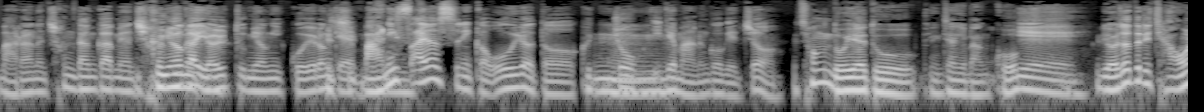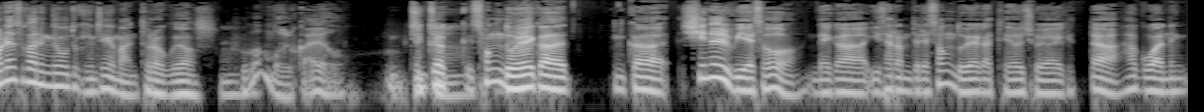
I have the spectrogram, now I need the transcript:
말하는 천당 가면 처녀가 극명. 12명 있고 이런 게 그치. 많이 음. 쌓였으니까 오히려 더 그쪽 음. 이게 많은 거겠죠. 성노예도 굉장히 많고 예. 그리고 여자들이 자원해서 가는 경우도 굉장히 많더라고요. 그건 뭘까요? 진짜 그러니까. 그 성노예가 그러니까 신을 위해서 내가 이 사람들의 성노예가 되어줘야겠다 하고 하는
